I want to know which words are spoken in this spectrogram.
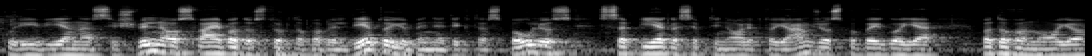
kurį vienas iš Vilniaus vaivados turto paveldėtojų Benediktas Paulius Sapiega 17 amžiaus pabaigoje padovanojo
